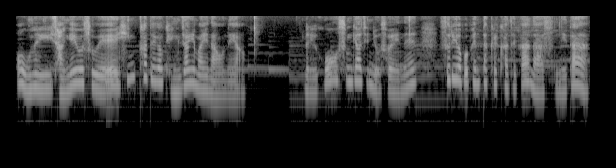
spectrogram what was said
어, 오늘 이 장애 요소에 힘 카드가 굉장히 많이 나오네요. 그리고 숨겨진 요소에는 3 오브 펜타클 카드가 나왔습니다.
